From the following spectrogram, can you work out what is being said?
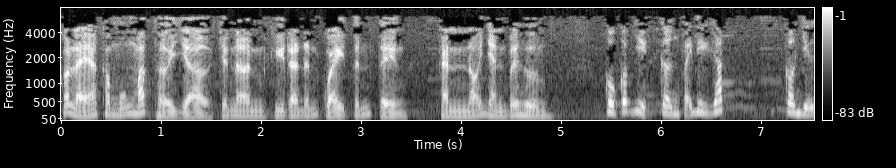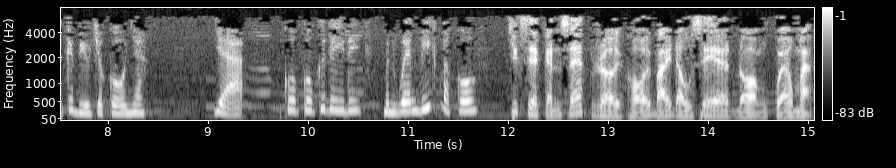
Có lẽ không muốn mất thời giờ cho nên khi ra đến quầy tính tiền, Khanh nói nhanh với Hương. Cô có việc cần phải đi gấp, con giữ cái bill cho cô nha. Dạ, cô cô cứ đi đi, mình quen biết mà cô. Chiếc xe cảnh sát rời khỏi bãi đậu xe đoạn quẹo mặt,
